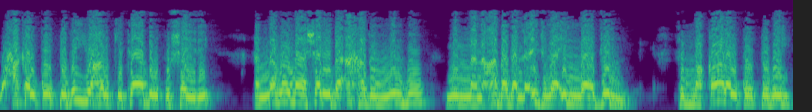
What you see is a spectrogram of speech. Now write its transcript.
وحكى القرطبي عن كتاب القشيري أنه ما شرب أحد منه ممن عبد العجل إلا جن. ثم قال القرطبي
